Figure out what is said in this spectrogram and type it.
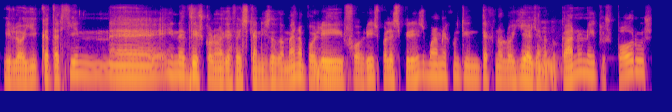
οι λόγοι. Καταρχήν, ε, είναι δύσκολο να διαθέσει κανείς δεδομένα. Πολλοί φορείς, πολλές υπηρεσίες μπορεί να μην έχουν την τεχνολογία για να το κάνουν ή τους πόρους,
